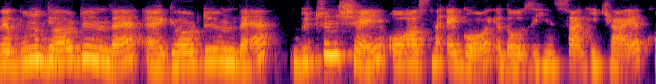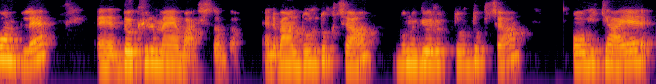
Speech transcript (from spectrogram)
ve bunu gördüğümde e, gördüğümde bütün şey o aslında ego ya da o zihinsel hikaye komple e, dökülmeye başladı. Yani ben durdukça, bunu görüp durdukça o hikaye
